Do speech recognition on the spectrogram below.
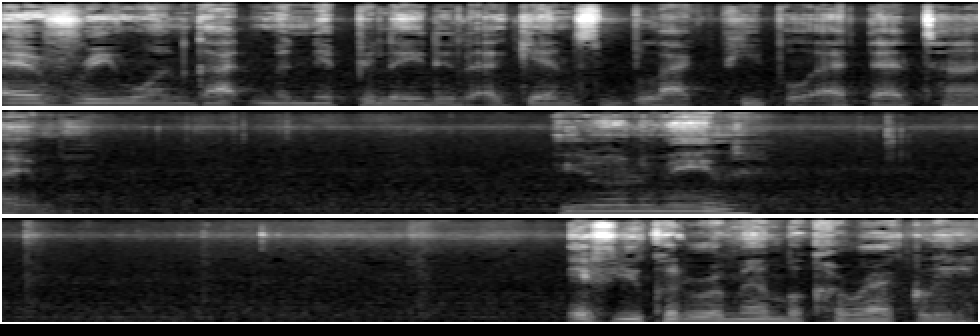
Everyone got manipulated against black people at that time. You know what I mean? If you could remember correctly.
